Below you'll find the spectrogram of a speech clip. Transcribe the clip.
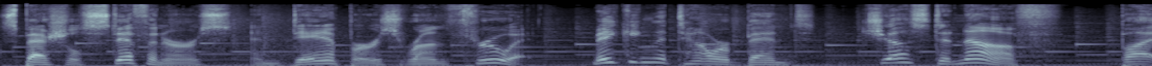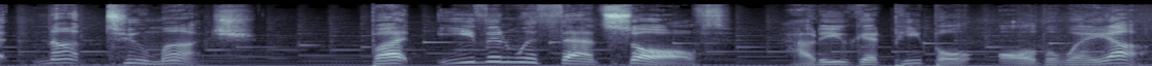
Special stiffeners and dampers run through it, making the tower bend just enough, but not too much. But even with that solved, how do you get people all the way up?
